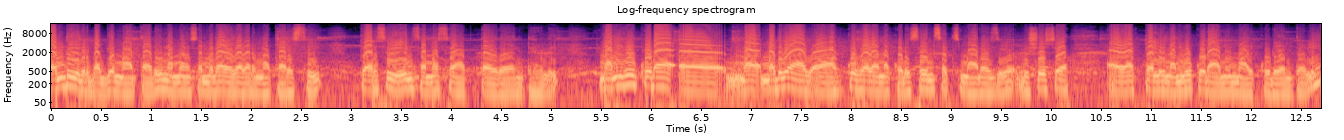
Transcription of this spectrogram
ಬಂದು ಇದ್ರ ಬಗ್ಗೆ ಮಾತಾಡಿ, ನಮ್ಮ ಸಮುದಾಯದವರನ್ನ ಕರೆಸಿ ಕರೆಸಿ ಏನು ಸಮಸ್ಯೆ ಆಗ್ತಾ ಇದೆ ಅಂತ ಹೇಳಿ. ನಮಗೂ ಕೂಡ ಮದುವೆ ಹಕ್ಕುಗಳನ್ನು ಕೊಡಿ ಸೇಮ್ ಸೆಕ್ಸ್ ಮ್ಯಾರೇಜ್ಗೆ ವಿಶೇಷ ಆ್ಯಕ್ಟಲ್ಲಿ ನಮಗೂ ಕೂಡ ಅನುವು ಮಾಡಿಕೊಡಿ ಅಂತೇಳಿ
